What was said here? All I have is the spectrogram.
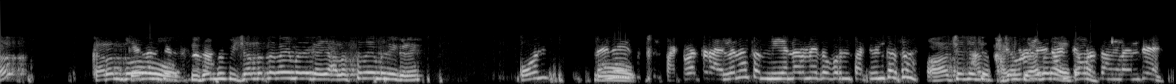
हं? कारण केलं तो ते. तिथून मी विचारलं तर नाही म्हणे काही आलंच तर नाही म्हणे इकडे. कोण? नाही हो. नाही. पाठवायचं राहिलं ना तर मी येणार नाही तोपर्यंत पाठवीन कसं अच्छा अच्छा अच्छा. फाईल जेवढं तुझ्याकडे आहे आहे का? तेवढं चांगलं आहे ना ते.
